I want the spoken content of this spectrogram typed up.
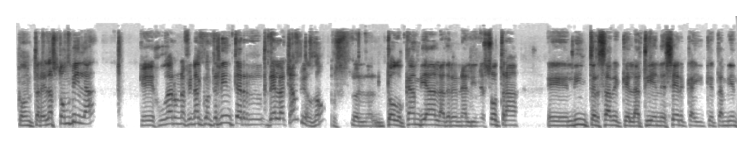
contra el Aston Villa, que jugar una final contra el Inter de la Champions, ¿no? Pues todo cambia, la adrenalina es otra, el Inter sabe que la tiene cerca y que también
